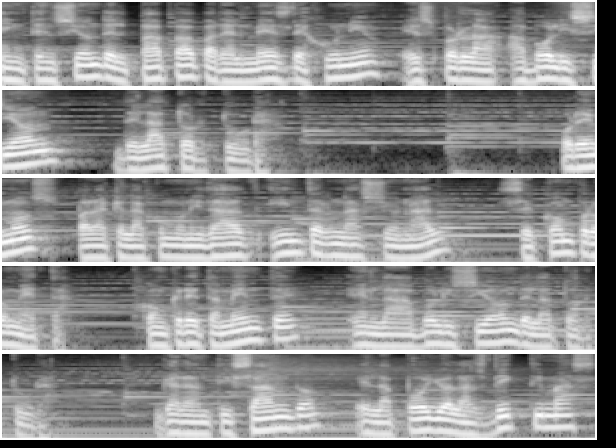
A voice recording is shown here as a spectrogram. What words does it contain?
intención del Papa para el mes de junio es por la abolición de la tortura. Oremos para que la comunidad internacional se comprometa concretamente en la abolición de la tortura, garantizando el apoyo a las víctimas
